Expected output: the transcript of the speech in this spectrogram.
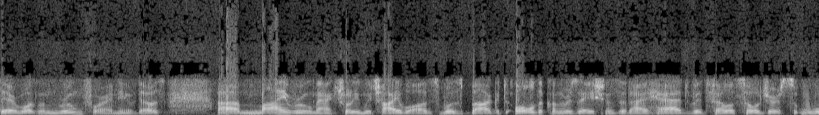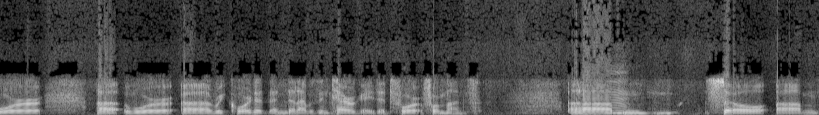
there wasn't room for any of those. Um, my room, actually, in which I was, was bugged. All the conversations that I had with fellow soldiers were uh, were uh, recorded, and then I was interrogated for for months. Um, mm. So. Um,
